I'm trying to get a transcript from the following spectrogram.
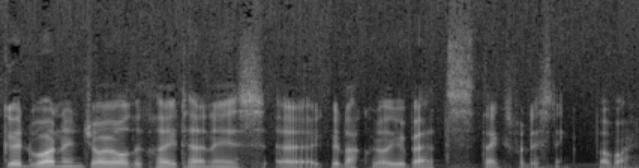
good one. Enjoy all the clay tennis. Uh, good luck with all your bets. Thanks for listening. Bye bye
